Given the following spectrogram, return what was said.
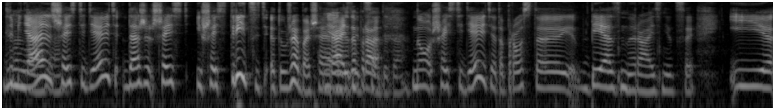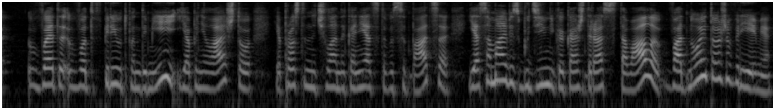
для ну, меня да, да. 6 и 9, даже 6 и 6.30 это уже большая Нет, разница. это правда, да. Но 6 и 9 это просто бездны разницы. И в это, вот в период пандемии я поняла, что я просто начала наконец-то высыпаться. Я сама без будильника каждый раз вставала в одно и то же время.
